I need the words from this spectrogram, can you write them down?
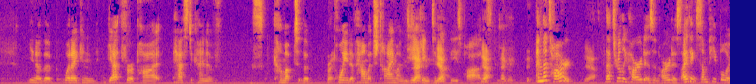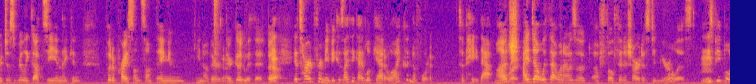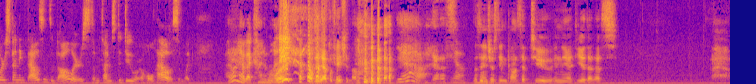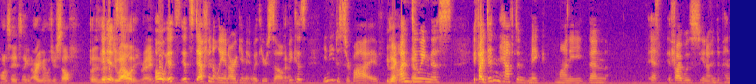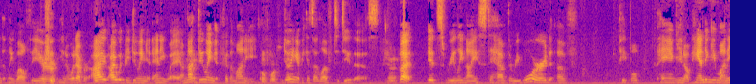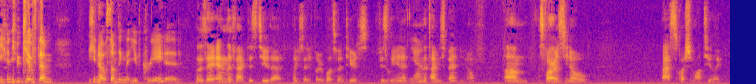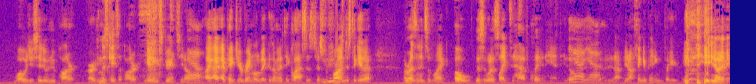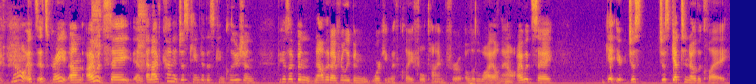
you know, the what I can get for a pot has to kind of come up to the Right. point of how much time I'm Exactly, taking to yeah. make these pots. Yeah, exactly. and that's hard. Yeah. That's really hard as an artist. I think some people are just really gutsy and they can put a price on something and you know they're Yeah. they're good with it. But Yeah. it's hard for me because I think I look at it. Well, I couldn't afford to, to pay that much. Right. I dealt with that when I was a, a faux finish artist and muralist. Hmm. These people are spending thousands of dollars sometimes to do a whole house. I'm like, I don't have that kind of money. Right. I'll do the application though. yeah, yeah, that's yeah, that's an interesting concept too, in the idea that that's. I want to say it's like an argument with yourself, but in It that is. duality, right? Oh, it's it's definitely an argument with yourself Yeah. because you need to survive. You know, Exactly, I'm yeah. doing this. If I didn't have to make money, then if I was, you know, independently wealthy or sure. you know whatever, I I would be doing it anyway. I'm not Right. doing it for the money. Oh, of course. I'm doing it because I love to do this. Yeah. But it's really nice to have the reward of people paying, you know, handing you money and you give them, you know, something that you've created. I was say, and the fact is too that, like I said, you put your blood, sweat, and tears physically in it, Yeah. in the time you spent. You know, um, as far as you know, I ask this question a lot too. Like, what would you say to a new potter, or in this case, a potter getting experience? You know, Yeah. I, I, picked your brain a little bit because I'm going to take classes just for Mhm. fun, just to get a, a resonance of like, oh, this is what it's like to have clay in hand. You know, Yeah, yeah. You're not you're not finger painting, but you're, you know what I mean. No, it's it's great. Um, I would say, and, and I've kind of just came to this conclusion because I've been now that I've really been working with clay full time for a little while now. I would say, get your just just get to know the clay.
